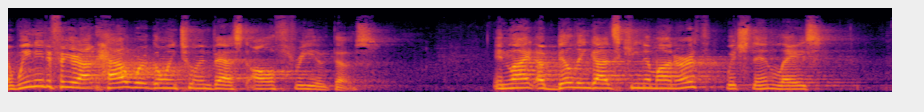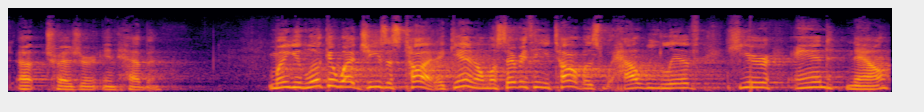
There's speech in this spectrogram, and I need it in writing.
And we need to figure out how we're going to invest all three of those. In light of building God's kingdom on earth, which then lays up treasure in heaven. When you look at what Jesus taught, again, almost everything he taught was how we live here and now.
